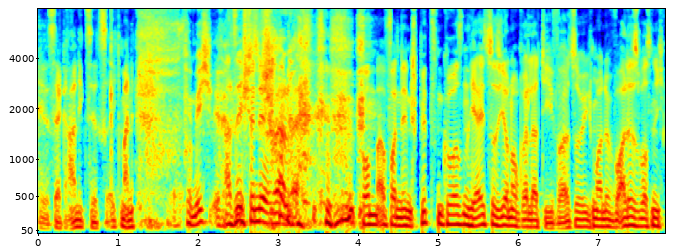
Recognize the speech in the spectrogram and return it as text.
Das ist ja gar nichts jetzt. Ich meine, für mich. Also ich finde, vom, von den Spitzenkursen her ist das ja noch relativ. Also ich meine, alles, was nicht,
